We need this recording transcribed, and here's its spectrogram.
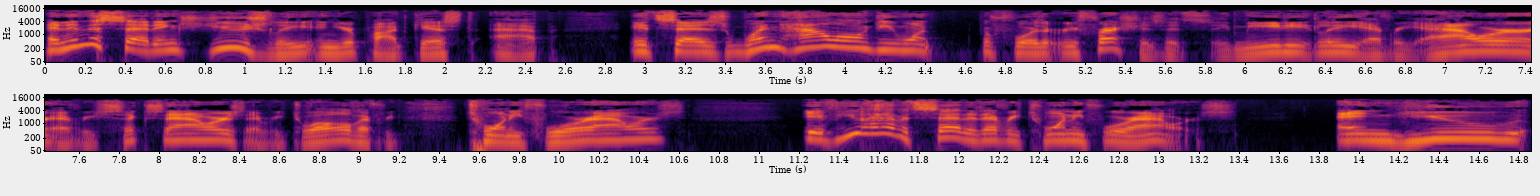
and in the settings, usually in your podcast app, it says when, how long do you want before that refreshes? It's immediately, every hour, every six hours, every twelve, every twenty-four hours. If you have it set at every twenty-four hours, and you,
